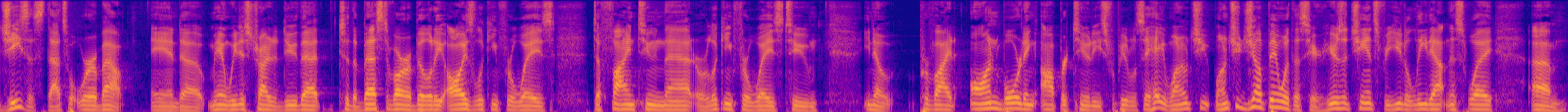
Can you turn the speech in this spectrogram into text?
Jesus. That's what we're about. And uh, man, we just try to do that to the best of our ability, always looking for ways to fine tune that or looking for ways to, you know, provide onboarding opportunities for people to say, "Hey, why don't you why don't you jump in with us here? Here's a chance for you to lead out in this way." Um,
